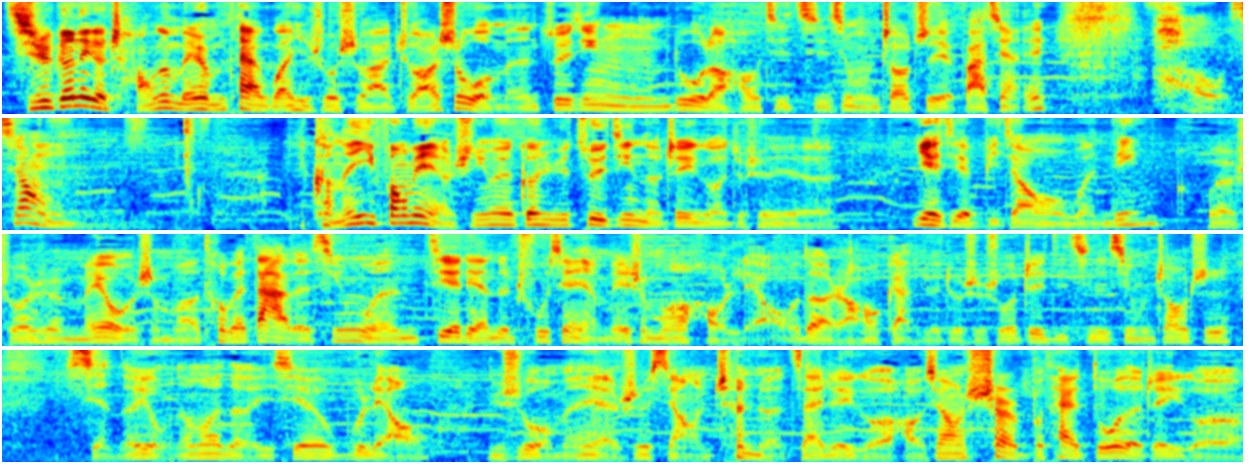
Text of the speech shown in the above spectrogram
其实跟那个长度没什么太大关系，说实话，主要是我们最近录了好几期新闻招致，也发现，哎，好像可能一方面也是因为根据最近的这个就是。业界比较稳定，或者说是没有什么特别大的新闻接连的出现，也没什么好聊的，然后感觉就是说这几期的新闻招之显得有那么的一些无聊，于是我们也是想趁着在这个好像事儿不太多的这个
